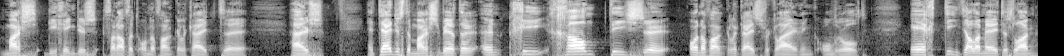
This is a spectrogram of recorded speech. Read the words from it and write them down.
mars die ging dus vanaf het onafhankelijkheidshuis. En tijdens de mars werd er een gigantische onafhankelijkheidsverklaring ontrold. Echt tientallen meters lang.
